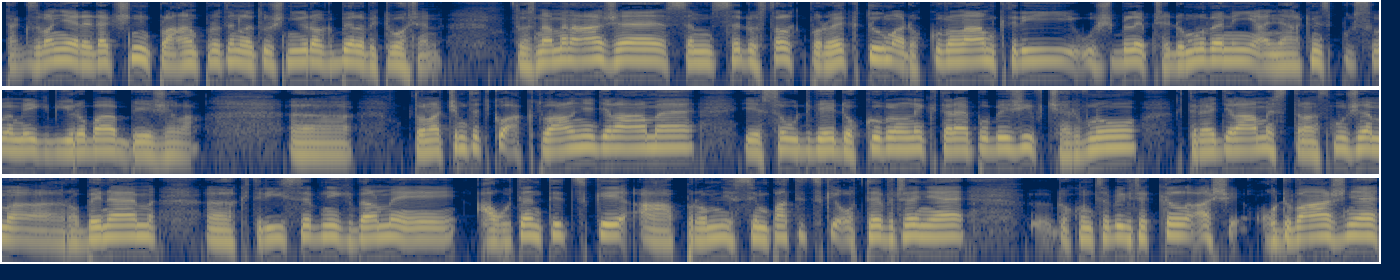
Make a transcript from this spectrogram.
takzvaný redakční plán pro ten letošní rok byl vytvořen. To znamená, že jsem se dostal k projektům a dokuvlnám, který už byly předomluvený a nějakým způsobem jejich výroba běžela. Eh, to, na čem teď aktuálně děláme, jsou dvě dokuvlny, které poběží v červnu, které děláme s transmužem eh, Robinem, eh, který se v nich velmi autenticky a pro mě sympaticky otevřeně, dokonce bych řekl až odvážně,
